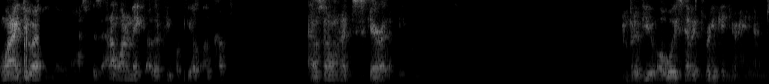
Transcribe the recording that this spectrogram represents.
And when I do, I wear a mask because I don't want to make other people feel uncomfortable. I also don't want to scare other people. But if you always have a drink in your hand,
